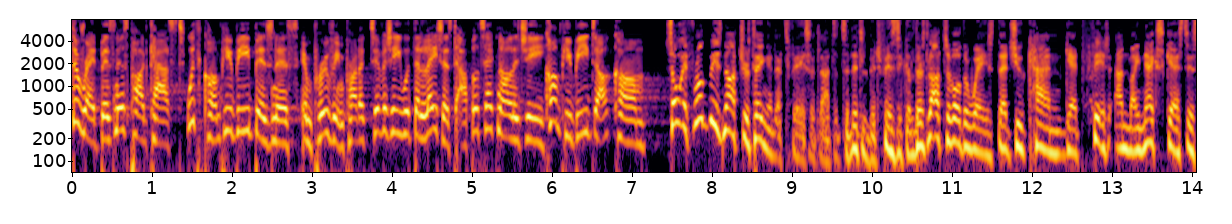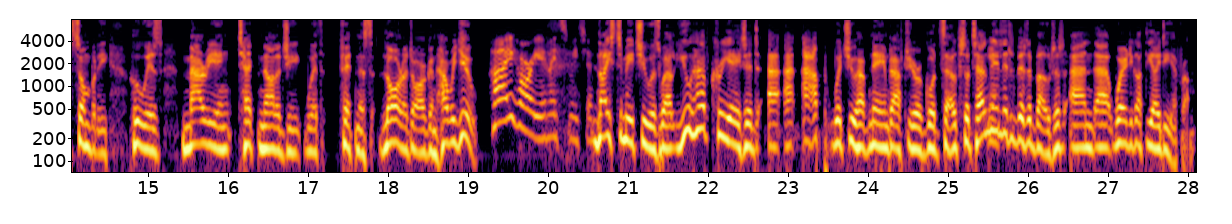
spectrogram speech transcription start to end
The Red Business Podcast with CompuB Business, improving productivity with the latest Apple technology. CompuB.com. So if rugby's not your thing, and let's face it, lads, it's a little bit physical, there's lots of other ways that you can get fit. And my next guest is somebody who is marrying technology with fitness. Laura Dorgan, how are you? Hi, how are you? Nice to meet you. Nice to meet you as well. You have created a, an app which you have named after your good self. So tell me yes. a little bit about it and uh, where you got the idea from.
